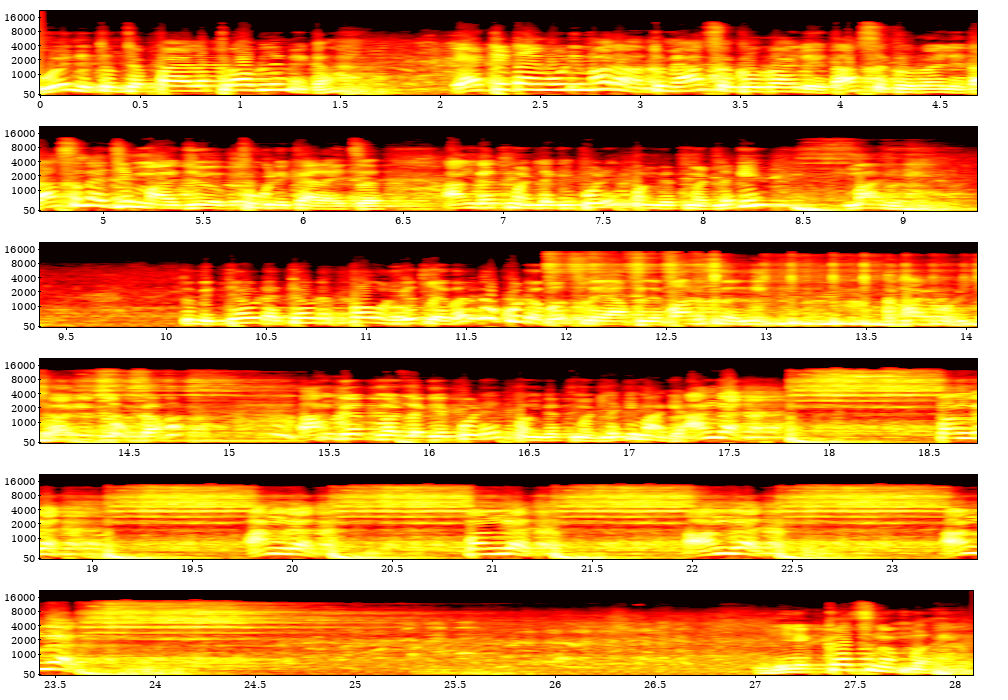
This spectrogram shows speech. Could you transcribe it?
वहिनी तुमच्या पायाला प्रॉब्लेम आहे का? ॲट ए टाइम उडी मारा ना तुम्ही असं करू राहिलेत असं करू राहिलेत असं नाही जिम्मा जो फुगडी खेळायचं. अंगत म्हटलं की पुढे पंगत म्हटलं की मागे. तुम्ही तेवढ्या तेवढ्यात पाहून घेतलंय बरं का कुठं बसलंय आपले पार्सल काय विचार घेतलं का अंगत म्हटलं की पुढे पंगत म्हटलं की मागे. अंगत पंगत अंगत पंगत अंगत अंगत. एकच नंबर.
